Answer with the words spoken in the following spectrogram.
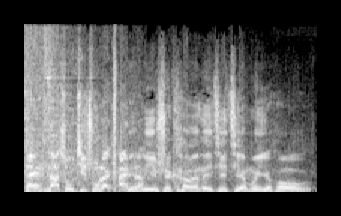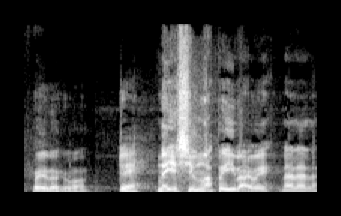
哎，拿手机出来看着。你是看完那期节目以后背的是吧？对，那也行啊，背一百位。来来来，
